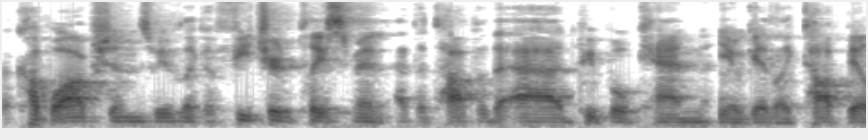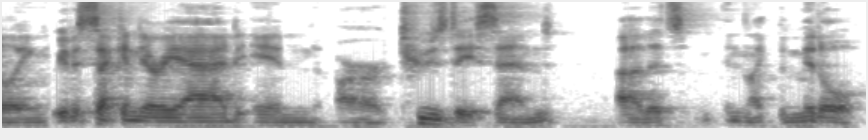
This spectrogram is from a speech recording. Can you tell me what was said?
a couple options. We have like a featured placement at the top of the ad. People can, you know, get like top billing. We have a secondary ad in our Tuesday send uh, that's in like the middle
